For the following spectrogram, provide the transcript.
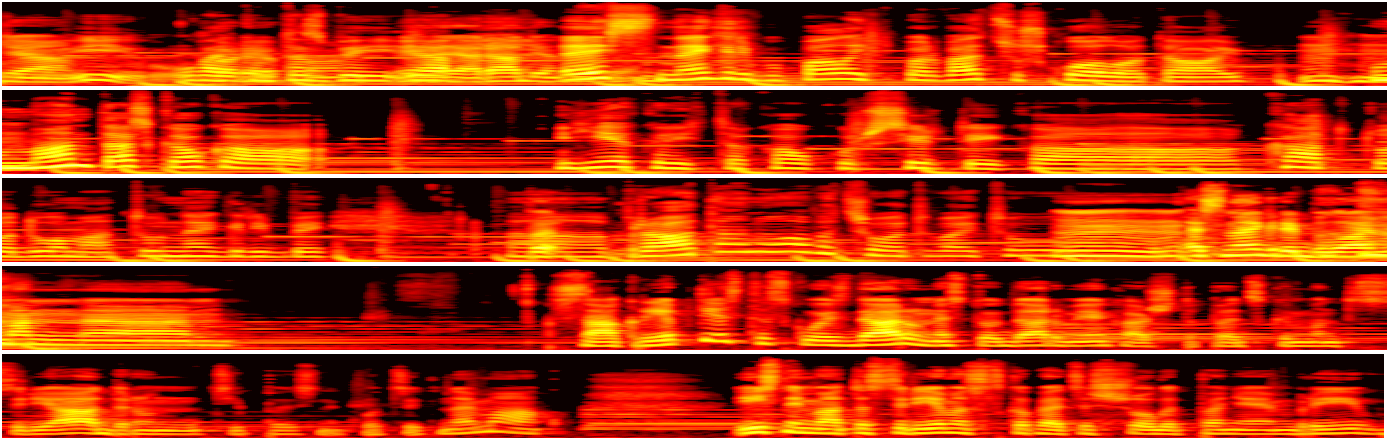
Jā, laikam, tas bija? Jā, jā, radio Es negribu palikt par vecu skolotāju. Mhm. Un man tas kaut kā iekrita kaut kur sirdī, kā, kā tu to domā. Tu negribi uh, Bet- prātā novecot, vai tu. Mm, es negribu, lai man um, sāk riepties tas, ko es daru, un es to daru vienkārši tāpēc, ka man tas ir jādara, un ķipa, es neko citu nemāku. Īstenībā tas ir iemesls, kāpēc es šogad paņēmu brīvu.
